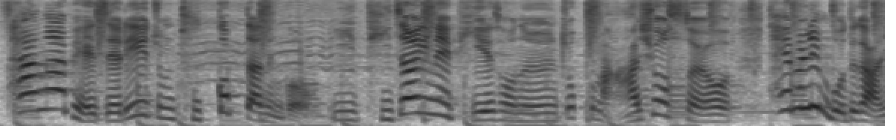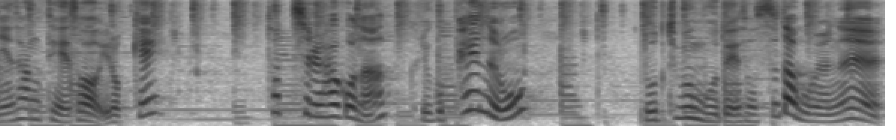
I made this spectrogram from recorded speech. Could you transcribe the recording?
상하 베젤이 좀 두껍다는 거. 이 디자인에 비해서는 조금 아쉬웠어요. 태블릿 모드가 아닌 상태에서 이렇게 터치를 하거나 그리고 펜으로 노트북 모드에서 쓰다 보면은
